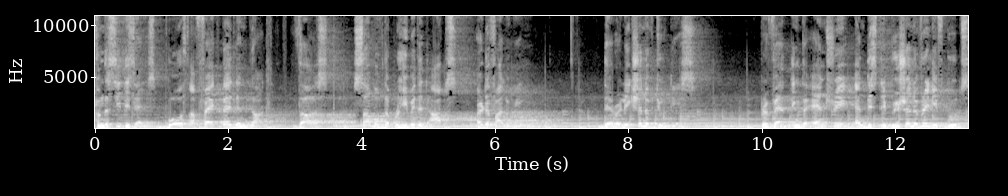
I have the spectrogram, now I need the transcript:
from the citizens, both affected and not. Thus, some of the prohibited acts are the following dereliction of duties, preventing the entry and distribution of relief goods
